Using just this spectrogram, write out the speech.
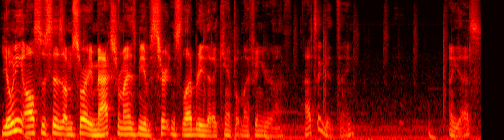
Yoni also says, "I'm sorry, Max reminds me of a certain celebrity that I can't put my finger on." That's a good thing, I guess.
